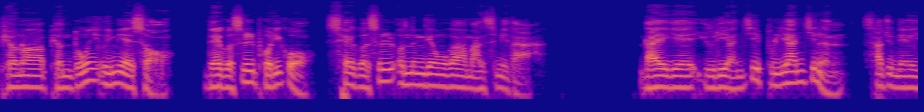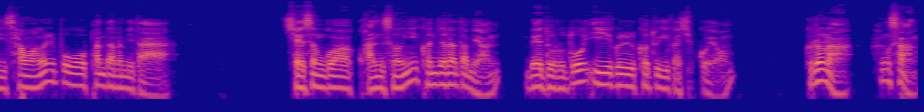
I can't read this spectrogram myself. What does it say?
변화 변동의 의미에서 내 것을 버리고 새 것을 얻는 경우가 많습니다. 나에게 유리한지 불리한지는 사주 내의 상황을 보고 판단합니다. 재성과 관성이 건전하다면 매도로도 이익을 거두기가 쉽고요. 그러나 항상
